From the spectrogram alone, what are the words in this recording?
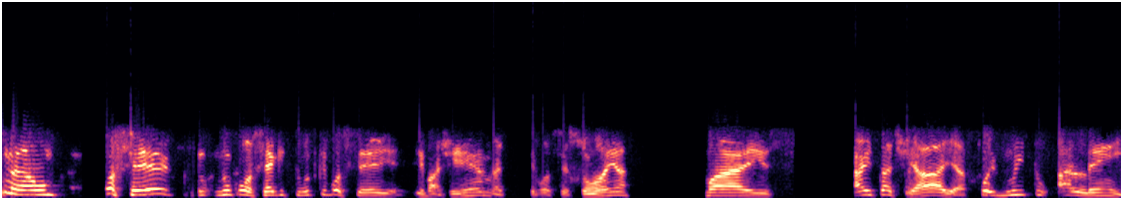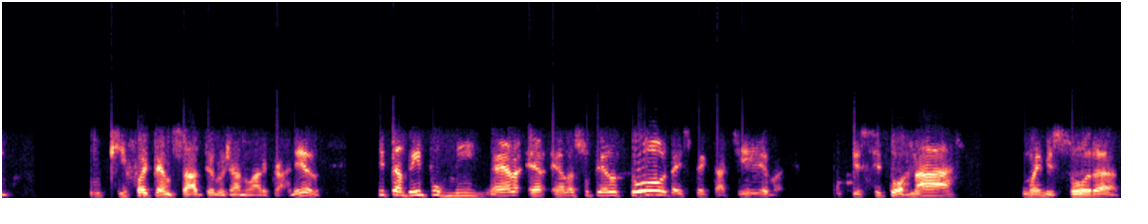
não, você não consegue tudo que você imagina, que você sonha, mas a Itatiaia foi muito além do que foi pensado pelo Januário Carneiro e também por mim. Ela, ela superou toda a expectativa de se tornar uma emissora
